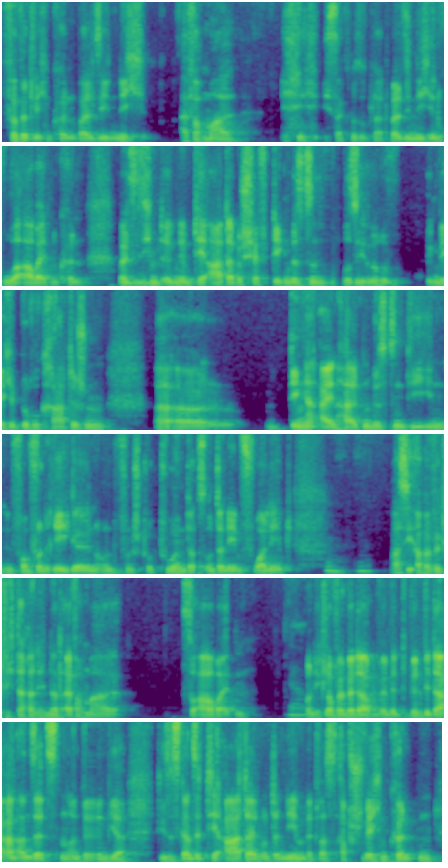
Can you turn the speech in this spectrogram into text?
verwirklichen können, weil sie nicht einfach mal, ich sage mal so platt, weil sie nicht in Ruhe arbeiten können, weil sie sich mhm. mit irgendeinem Theater beschäftigen müssen, wo sie irgendwelche bürokratischen äh, äh, Dinge einhalten müssen, die ihnen in Form von Regeln und von Strukturen das Unternehmen vorlebt, mhm. was sie aber wirklich daran hindert, einfach mal zu arbeiten. Ja. Und ich glaube, wenn wir, da, wenn, wir, wenn wir daran ansetzen und wenn wir dieses ganze Theater in Unternehmen etwas abschwächen könnten,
